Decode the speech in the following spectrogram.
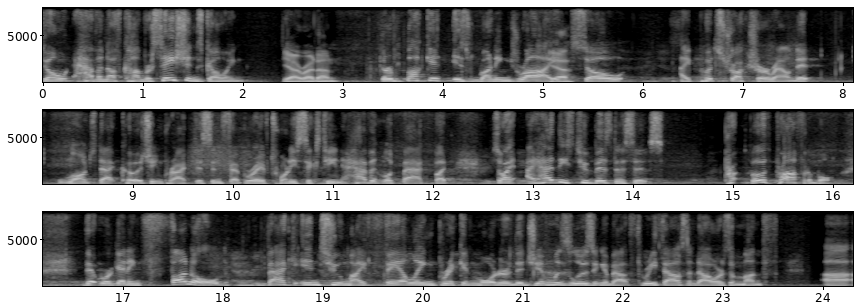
don't have enough conversations going. Yeah, right on. Their bucket is running dry. Yeah. So I put structure around it, launched that coaching practice in February of 2016. Haven't looked back, but so I, I had these two businesses, pro- both profitable, that were getting funneled back into my failing brick and mortar. The gym was losing about $3,000 a month. Uh,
